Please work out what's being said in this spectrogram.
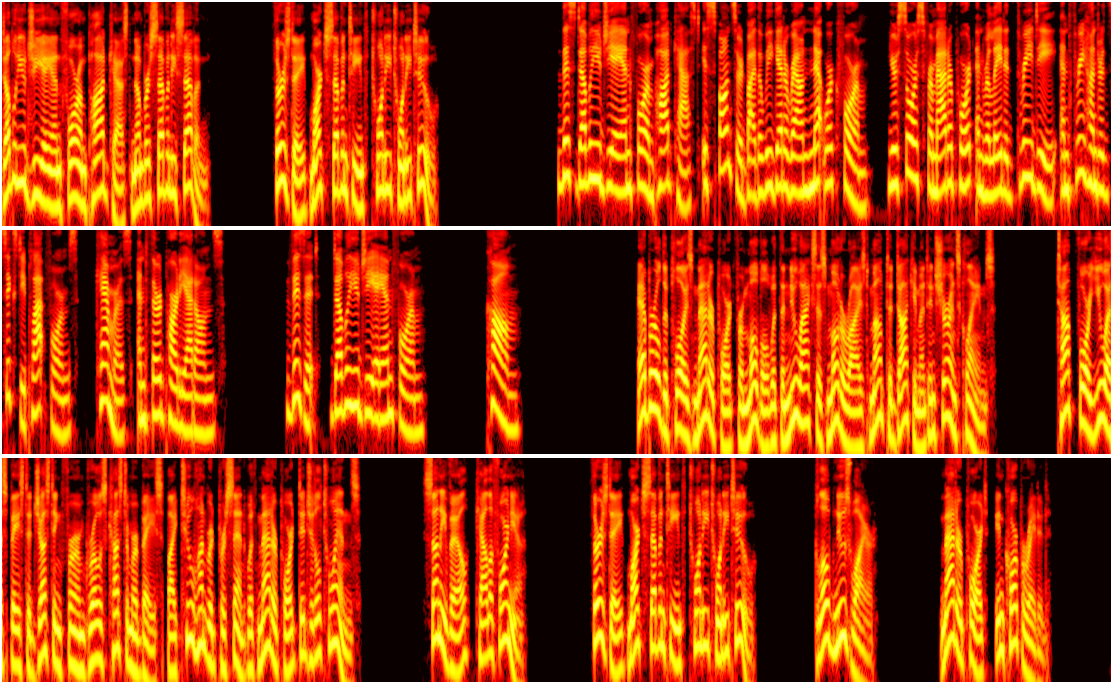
WGAN Forum Podcast number 77. Thursday, March 17, 2022. This WGAN Forum podcast is sponsored by the We Get Around Network Forum, your source for Matterport and related 3D and 360 platforms, cameras, and third party add ons. Visit WGAN Forum. Com. Eberl deploys Matterport for mobile with the new Axis motorized mount to document insurance claims. Top 4 US based adjusting firm grows customer base by 200% with Matterport digital twins. Sunnyvale, California. Thursday, March 17, 2022. Globe Newswire. Matterport, Incorporated.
